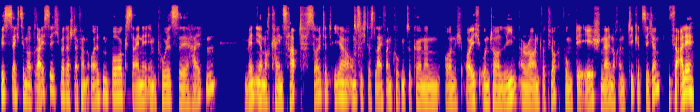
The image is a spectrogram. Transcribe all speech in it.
Bis 16.30 Uhr wird der Stefan Oldenburg seine Impulse halten. Wenn ihr noch keins habt, solltet ihr, um sich das live angucken zu können, euch unter leanaroundtheclock.de schnell noch ein Ticket sichern. Für alle,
